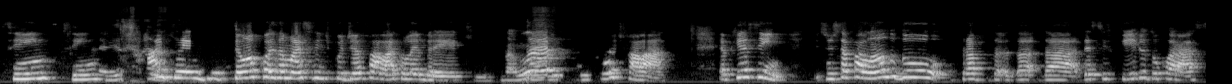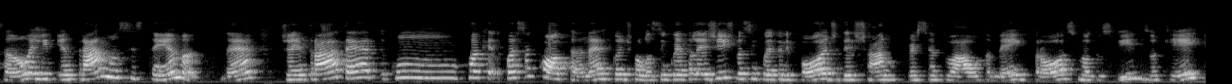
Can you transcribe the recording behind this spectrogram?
Sim, sim. É isso. Ai, gente, tem uma coisa mais que a gente podia falar que eu lembrei aqui. Vamos lá. Né? Pode falar. É porque, assim, a gente está falando do, pra, da, da, desse filho do coração, ele entrar no sistema, né? Já entrar até com, com, a, com, essa cota, né? Quando a gente falou 50 legítima, 50 ele pode deixar no percentual também, próximo dos filhos, ok?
